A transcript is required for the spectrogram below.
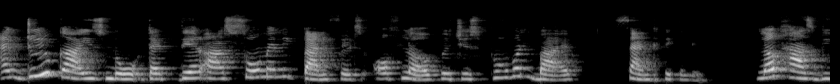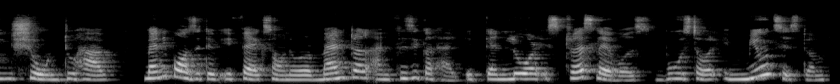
And do you guys know that there are so many benefits of love which is proven by scientifically? Love has been shown to have many positive effects on our mental and physical health. It can lower stress levels, boost our immune system,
